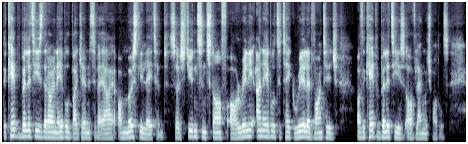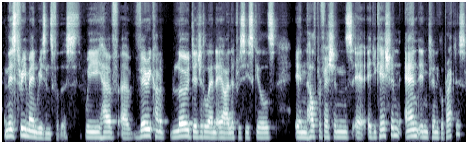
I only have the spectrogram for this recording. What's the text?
the capabilities that are enabled by generative AI are mostly latent. So students and staff are really unable to take real advantage of the capabilities of language models. And there's three main reasons for this. We have a very kind of low digital and AI literacy skills in health professions, education, and in clinical practice.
